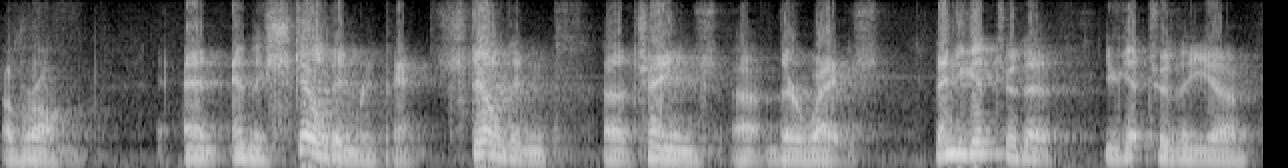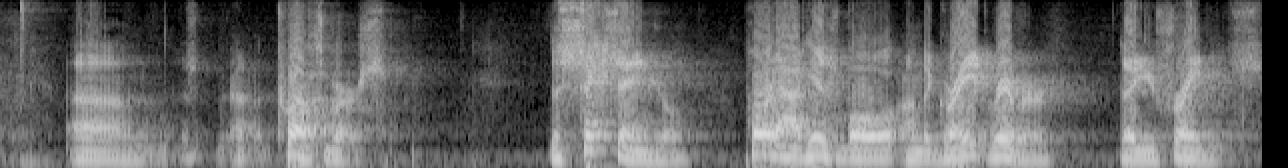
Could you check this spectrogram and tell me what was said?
of Rome. And, and they still didn't repent, still didn't uh, change their ways. Then you get to the you get to the um, uh, twelfth verse. The sixth angel poured out his bowl on the great river, the Euphrates,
